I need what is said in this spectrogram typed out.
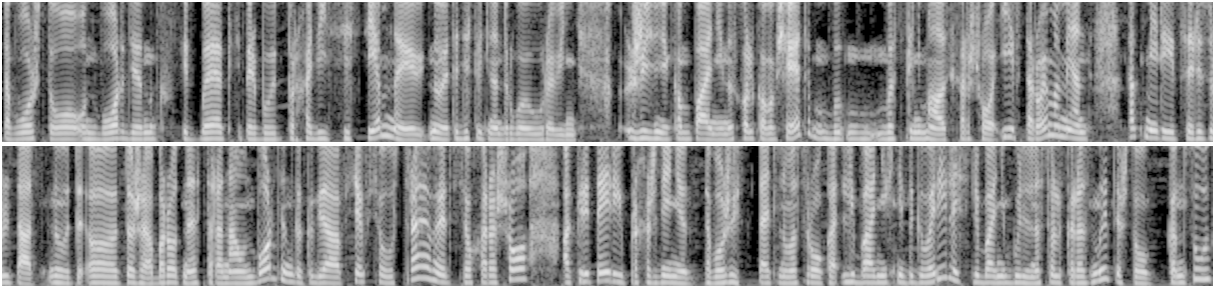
того, что онбординг, фидбэк теперь будет проходить системно? И, ну, это действительно другой уровень жизни компании. Насколько вообще это воспринималось хорошо? И второй момент. Как меряется результат? Ну, вот, а, тоже оборотная сторона онбординга, когда всех все устраивает, все хорошо, а критерии прохождения прохождения того же испытательного срока, либо о них не договорились, либо они были настолько размыты, что к концу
